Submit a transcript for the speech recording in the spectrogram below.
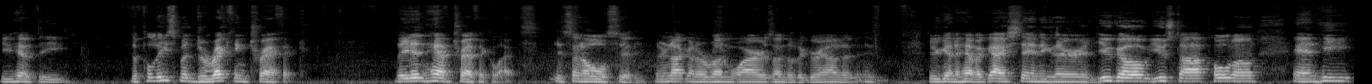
You have the the policeman directing traffic. They didn't have traffic lights. It's an old city. They're not going to run wires under the ground, and, and you're going to have a guy standing there, and you go, you stop, hold on, and he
